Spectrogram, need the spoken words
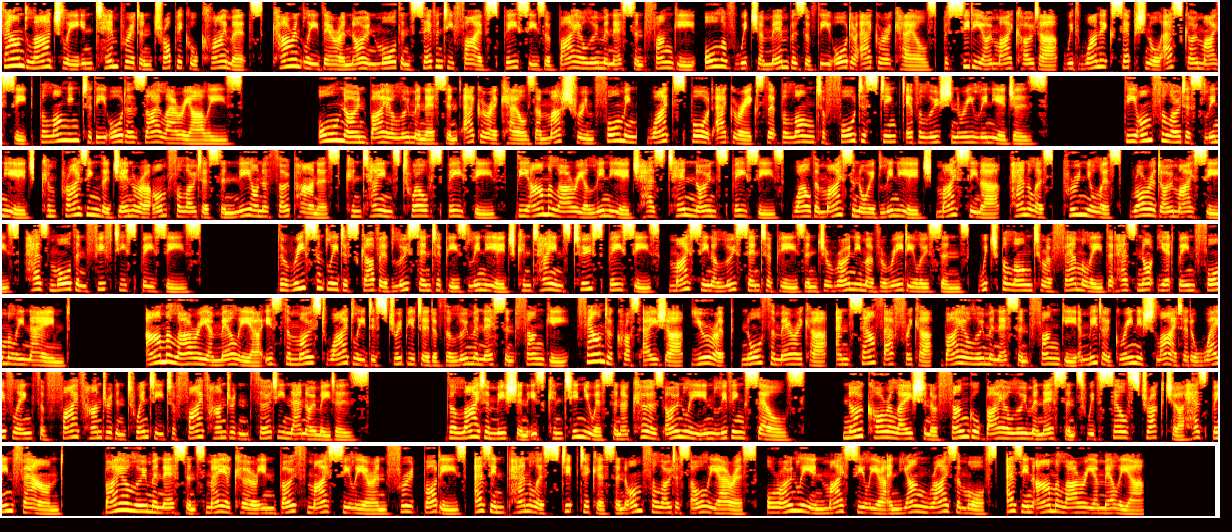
Found largely in temperate and tropical climates, currently there are known more than 75 species of bioluminescent fungi, all of which are members of the order Agaricales with one exceptional ascomycete belonging to the order Xylariales. All known bioluminescent agaricales are mushroom-forming, white-spored agarics that belong to four distinct evolutionary lineages. The Omphalotus lineage comprising the genera Omphalotus and Neonothopanus contains 12 species, the Armillaria lineage has 10 known species, while the Mycenoid lineage Mycena, Panellus, Prunulus, Roridomyces has more than 50 species. The recently discovered Lucentipes lineage contains two species, Mycena lucentipes and Gerronema viridilucens, which belong to a family that has not yet been formally named. Armillaria mellea is the most widely distributed of the luminescent fungi, found across Asia, Europe, North America, and South Africa. Bioluminescent fungi emit a greenish light at a wavelength of 520 to 530 nanometers. The light emission is continuous and occurs only in living cells. No correlation of fungal bioluminescence with cell structure has been found. Bioluminescence may occur in both mycelia and fruit bodies, as in Panellus stypticus and Omphalotus olearius, or only in mycelia and young rhizomorphs, as in Armillaria mellea.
